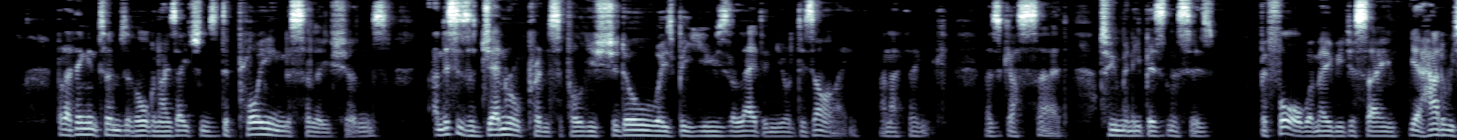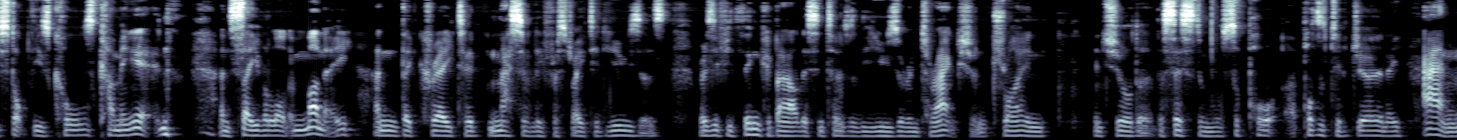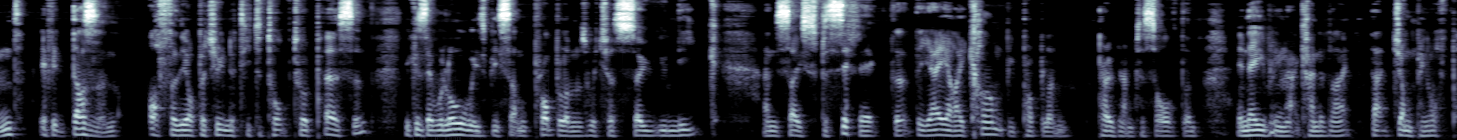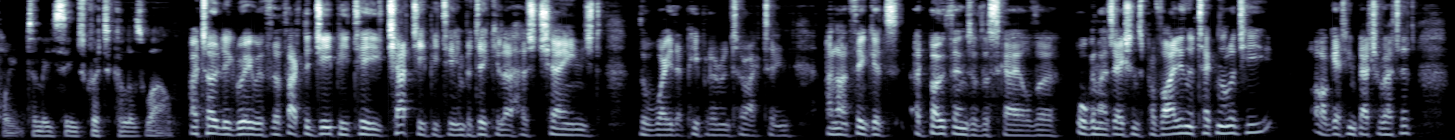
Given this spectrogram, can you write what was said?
But I think in terms of organizations deploying the solutions, and this is a general principle, you should always be user led in your design. And I think, as Gus said, too many businesses before were maybe just saying, yeah, how do we stop these calls coming in and save a lot of money? And they created massively frustrated users. Whereas if you think about this in terms of the user interaction, try and ensure that the system will support a positive journey. And if it doesn't, offer the opportunity to talk to a person because there will always be some problems which are so unique and so specific that the AI can't be problem programmed to solve them. Enabling that kind of like that jumping off point to me seems critical as well. I totally agree with the fact that GPT, Chat GPT in particular, has changed the way that people are interacting. And I think it's at both ends of the scale. The organizations providing the technology are getting better at it,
